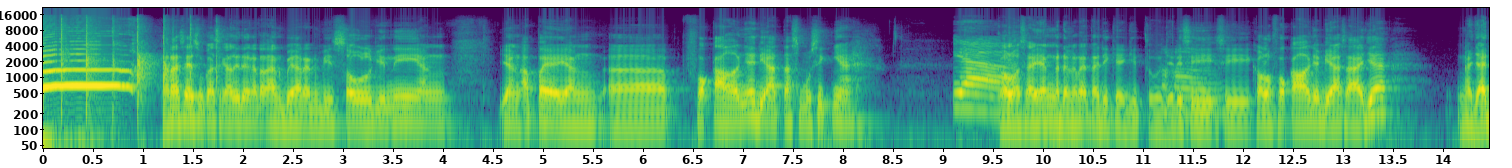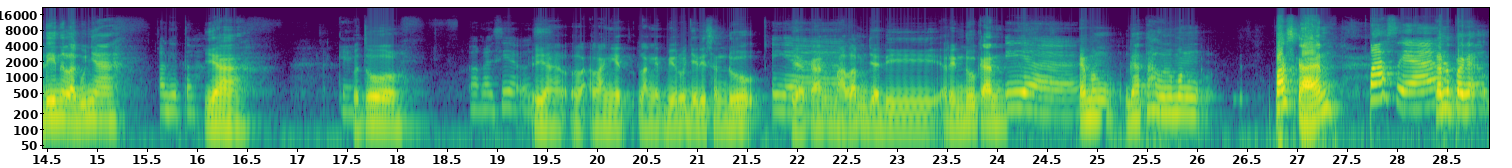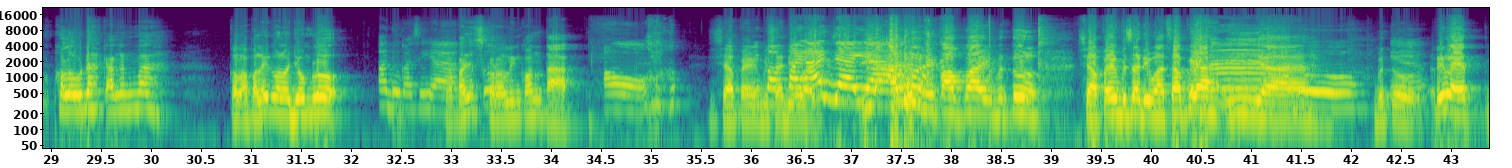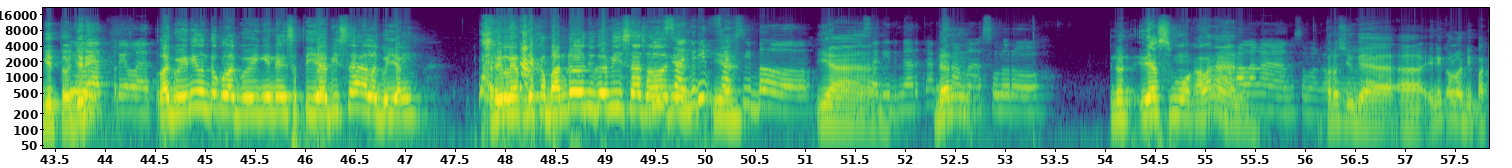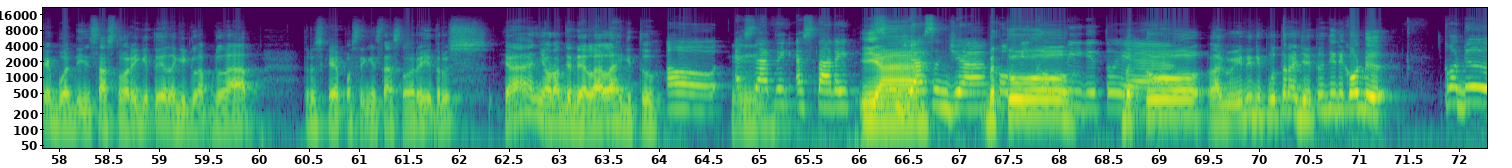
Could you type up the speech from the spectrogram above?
Karena saya suka sekali dengan R&B R&B soul gini yang yang apa ya yang eh, vokalnya di atas musiknya. Iya. Kalau saya ngedengernya tadi kayak gitu. Jadi si si kalau vokalnya biasa aja nggak jadi ini lagunya. Oh gitu. Ya, Oke. betul. Makasih ya, Us. Iya, la- langit langit biru jadi sendu, Iya. ya kan? Malam jadi rindu kan? Iya. Emang nggak tahu emang pas kan? Pas ya. Kan pengen kalau udah kangen mah. Kalau apalagi kalau jomblo, Aduh kasihan. kapan Betul. scrolling kontak. Oh. Siapa yang bisa di aja ya. Iya, aduh dipapai, betul. Siapa yang bisa di WhatsApp ya? Benar, Iya. aduh. Betul. Iya. Relate gitu. Jadi Relate, relate. lagu ini untuk lagu ingin yang setia bisa, lagu yang relate dia ke bandel juga bisa soalnya. Bisa, jadi Iya. fleksibel. Iya. Bisa didengarkan Dan- sama seluruh ya semua kalangan. semua kalangan. Semua kalangan. Terus juga eh, ini kalau dipakai buat di Insta Story gitu ya lagi gelap-gelap, terus kayak posting Insta Story, terus ya nyorot jendela lah gitu. Oh, estetik, estetik, Iya. senja-senja, Betul. kopi-kopi gitu ya. Betul. Lagu ini diputar aja itu jadi kode. Kode.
